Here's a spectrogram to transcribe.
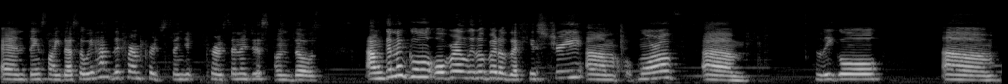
and things like that. So we have different percentage, percentages on those. I'm gonna go over a little bit of the history, um, more of um, legal, um,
